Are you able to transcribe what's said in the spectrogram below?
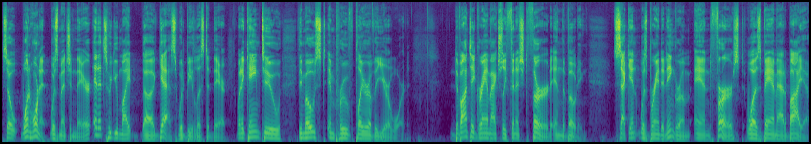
So one Hornet was mentioned there, and it's who you might uh, guess would be listed there. When it came to the Most Improved Player of the Year award, Devonte Graham actually finished third in the voting. Second was Brandon Ingram, and first was Bam Adebayo.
